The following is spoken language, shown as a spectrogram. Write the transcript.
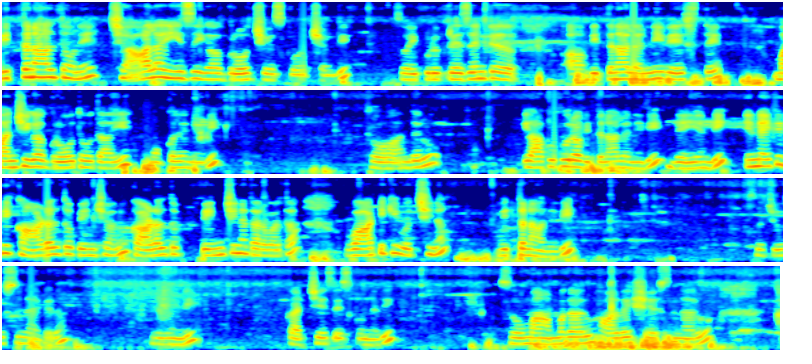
విత్తనాలతోనే చాలా ఈజీగా గ్రోత్ చేసుకోవచ్చు అండి సో ఇప్పుడు ప్రజెంట్ విత్తనాలన్నీ వేస్తే మంచిగా గ్రోత్ అవుతాయి మొక్కలు అనేవి సో అందరూ ఈ ఆకుకూర విత్తనాలు అనేది వేయండి. నేనైతే ఇది కాడలతో పెంచాను. కాడలతో పెంచిన తర్వాత వాటికి వచ్చిన విత్తనాలు ఇవి. సో చూస్తున్నారు కదా. ఇదిగోండి కట్ చేసేసుకున్నది. సో మా అమ్మగారు హార్వెస్ట్ చేస్తున్నారు.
